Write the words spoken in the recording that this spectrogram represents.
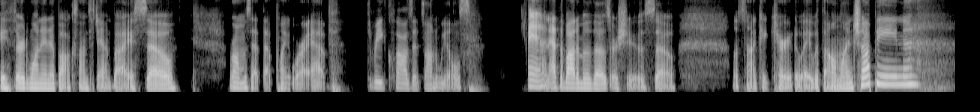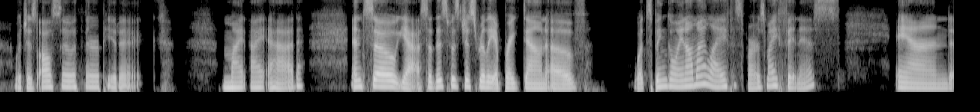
a third one in a box on standby. So we're almost at that point where I have three closets on wheels. And at the bottom of those are shoes. So let's not get carried away with online shopping, which is also a therapeutic, might I add. And so, yeah, so this was just really a breakdown of what's been going on my life as far as my fitness and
